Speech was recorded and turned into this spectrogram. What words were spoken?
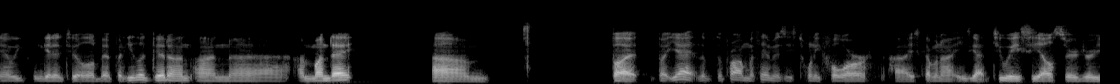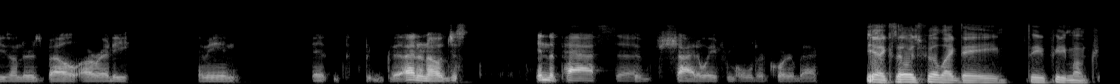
you know, we can get into a little bit, but he looked good on on uh, on Monday. Um, but but yeah, the, the problem with him is he's 24. Uh, he's coming out. He's got two ACL surgeries under his belt already. I mean, it. I don't know. Just in the past, uh, shied away from older quarterbacks. Yeah, because I always feel like they they pretty much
